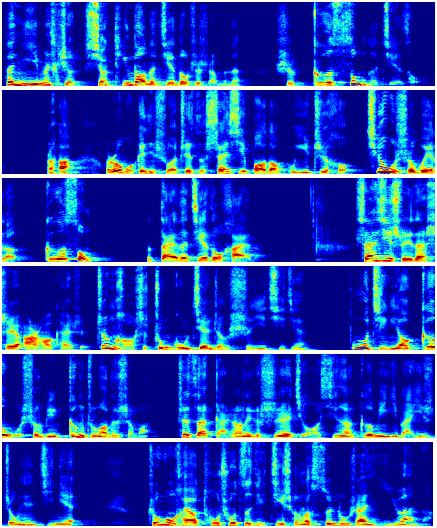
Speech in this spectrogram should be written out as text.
但你们想想听到的节奏是什么呢？是歌颂的节奏，是吧？我说我跟你说，这次山西报道故意滞后，就是为了歌颂，带的节奏害的。山西水灾十月二号开始，正好是中共建政十一期间，不仅要歌舞升平，更重要的是什么？这次还赶上那个十月九号辛亥革命一百一十周年纪念。中共还要突出自己继承了孙中山遗愿呢。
